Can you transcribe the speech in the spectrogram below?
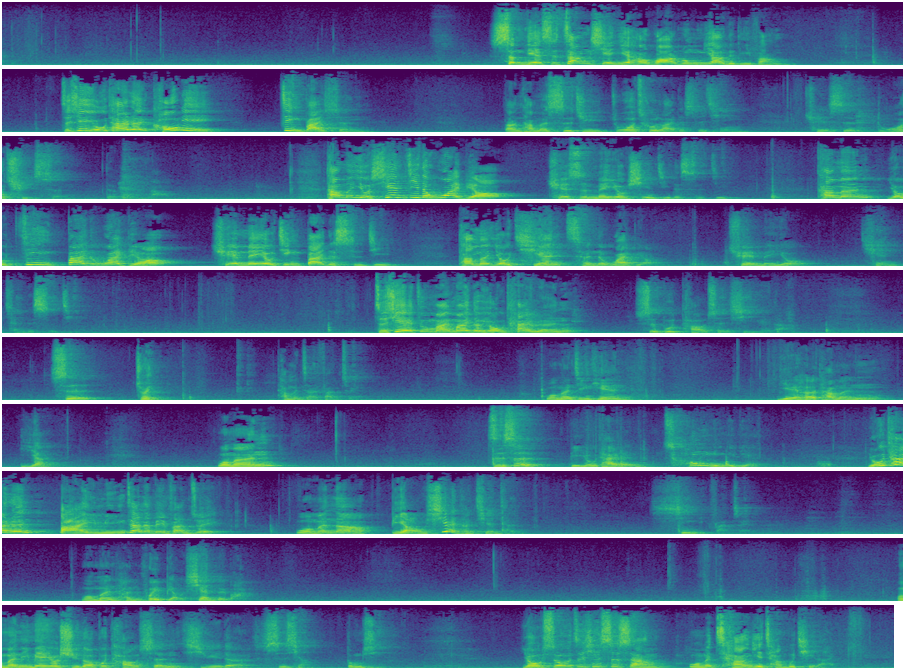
圣殿是彰显耶和华荣耀的地方。这些犹太人口里敬拜神，但他们实际做出来的事情却是夺取神的荣耀。他们有献祭的外表，却是没有献祭的实际；他们有敬拜的外表，却没有敬拜的实际；他们有虔诚的外表。却没有虔诚的实际。这些做买卖的犹太人是不讨神喜悦，是罪，他们在犯罪。我们今天也和他们一样，我们只是比犹太人聪明一点。犹太人摆明在那边犯罪，我们呢表现很虔诚，心里犯罪。我们很会表现，对吧？我们里面有许多不讨神喜悦的思想东西，有时候这些思想我们藏也藏不起来。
